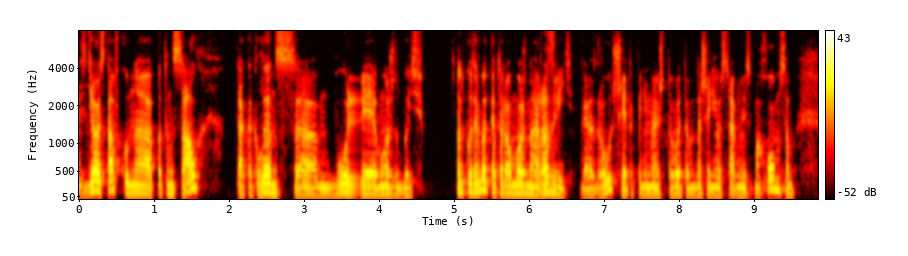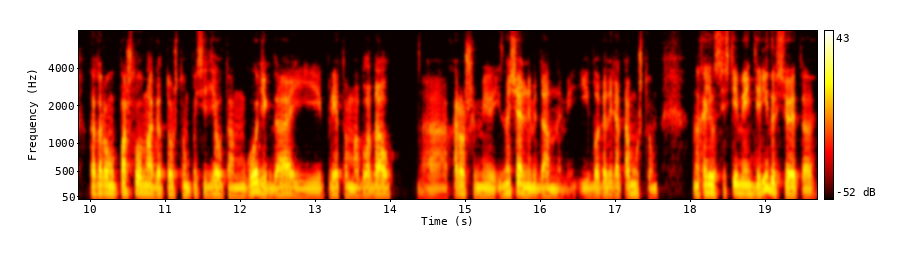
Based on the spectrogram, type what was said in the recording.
сделать ставку на потенциал, так как Лэнс э, более, может быть, вот квотербек, которого можно развить гораздо лучше. Я так понимаю, что в этом отношении его сравнивали с Махомсом, которому пошло на год то, что он посидел там годик, да, и при этом обладал хорошими изначальными данными. И благодаря тому, что он находился в системе Энди Рида, все это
